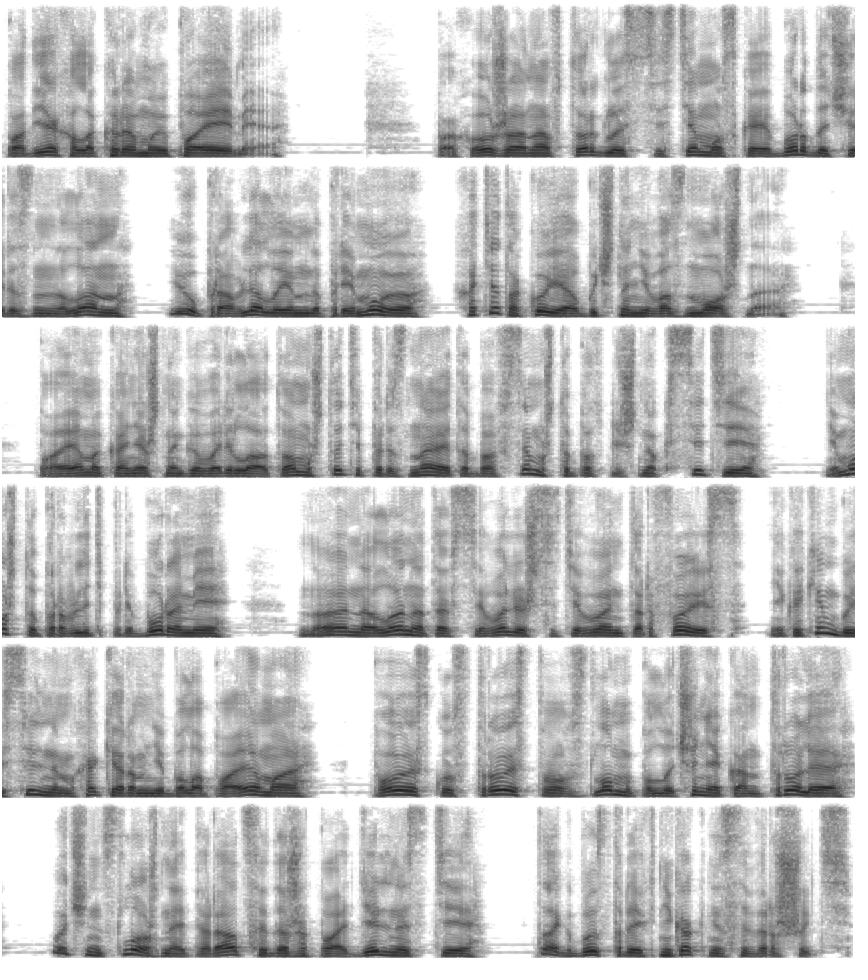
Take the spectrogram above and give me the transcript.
подъехала к Рэму и поэме. Похоже, она вторглась в систему скайборда через НЛН и управляла им напрямую, хотя такое обычно невозможно. Поэма, конечно, говорила о том, что теперь знает обо всем, что подключено к сети, и может управлять приборами, но НЛН — это всего лишь сетевой интерфейс, и каким бы сильным хакером ни была поэма, поиск устройства, взлом и получение контроля — очень сложные операции даже по отдельности, так быстро их никак не совершить.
